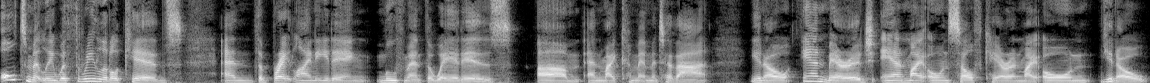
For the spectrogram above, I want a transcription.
ultimately, with three little kids and the bright line eating movement the way it is, um, and my commitment to that, you know, and marriage and my own self care and my own, you know,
